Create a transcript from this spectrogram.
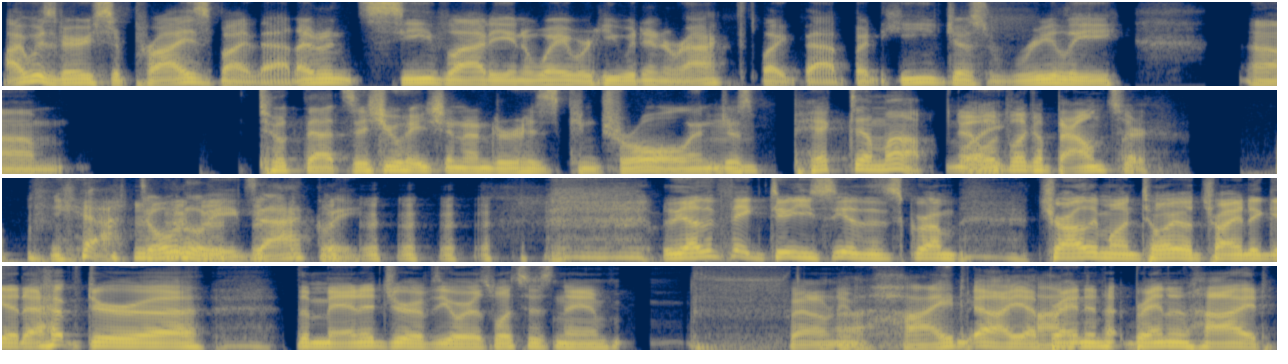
I was very surprised by that. I didn't see Vladdy in a way where he would interact like that, but he just really um, took that situation under his control and mm-hmm. just picked him up. Yeah, like, looked like a bouncer. Yeah, totally, exactly. the other thing too, you see in the scrum, Charlie Montoyo trying to get after uh, the manager of the Orioles. What's his name? I don't know. Uh, Hyde. Yeah, yeah, Hyde? Brandon Brandon Hyde,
